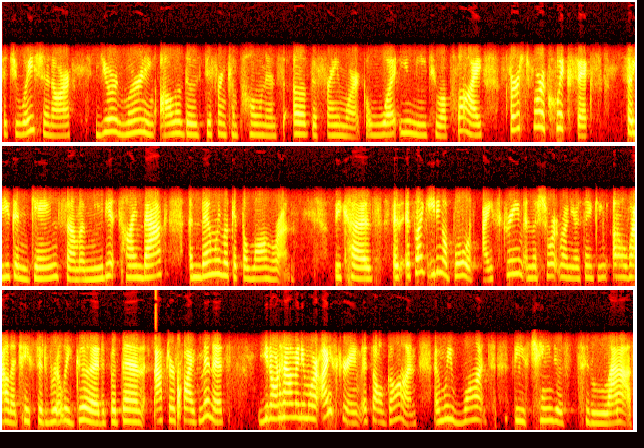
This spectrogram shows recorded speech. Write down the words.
situation are, you're learning all of those different components of the framework, what you need to apply first for a quick fix so you can gain some immediate time back, and then we look at the long run because it's like eating a bowl of ice cream. In the short run you're thinking oh wow that tasted really good. But then after 5 minutes you don't have any more ice cream. It's all gone. And we want these changes to last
